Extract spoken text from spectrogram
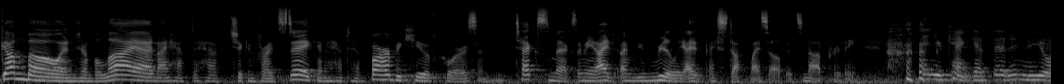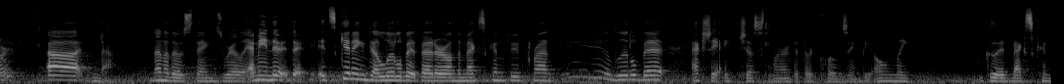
gumbo and jambalaya, and I have to have chicken fried steak, and I have to have barbecue, of course, and Tex-Mex. I mean, I, I mean, really, I, I stuff myself. It's not pretty. and you can't get that in New York? Uh, no, none of those things really. I mean, they're, they're, it's getting a little bit better on the Mexican food front, eh, a little bit. Actually, I just learned that they're closing the only good Mexican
